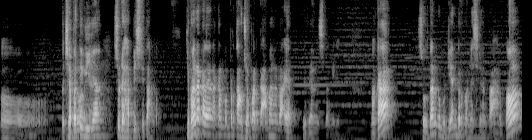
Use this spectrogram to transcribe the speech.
eh, pejabat tingginya sudah habis ditangkap. Gimana kalian akan mempertanggungjawabkan keamanan rakyat gitu dan sebagainya. Maka Sultan kemudian berkoordinasi dengan Pak Harto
